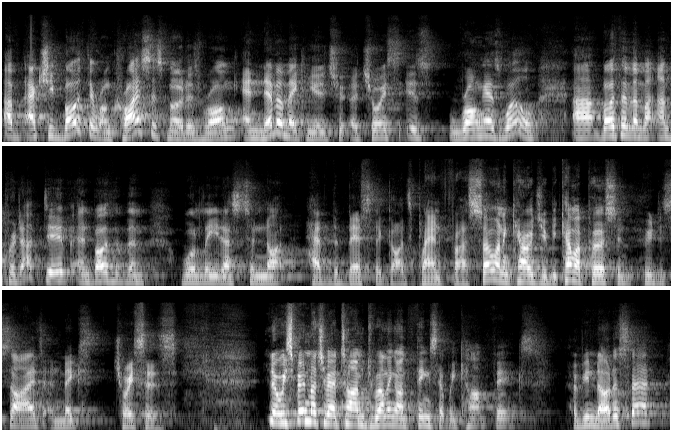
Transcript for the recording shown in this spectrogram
Uh, actually, both are wrong. Crisis mode is wrong, and never making a, cho- a choice is wrong as well. Uh, both of them are unproductive, and both of them will lead us to not have the best that God's planned for us. So I want to encourage you become a person who decides and makes choices. You know, we spend much of our time dwelling on things that we can't fix. Have you noticed that?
